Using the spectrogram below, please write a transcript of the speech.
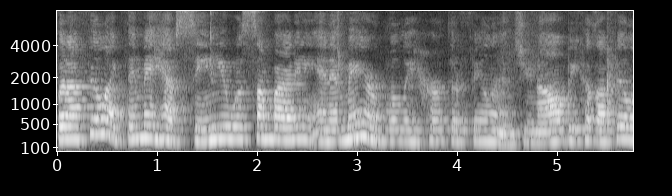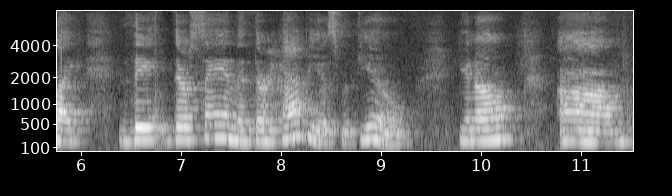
but I feel like they may have seen you with somebody and it may have really hurt their feelings, you know, because I feel like they, they're saying that they're happiest with you, you know. Um,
